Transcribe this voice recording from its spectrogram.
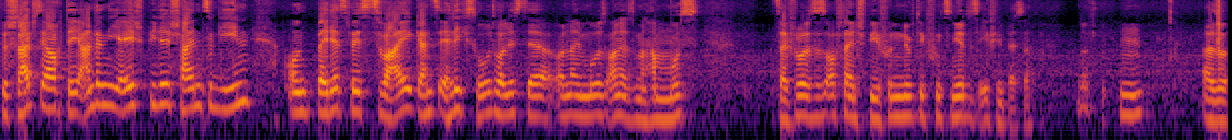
Du schreibst ja auch, die anderen EA-Spiele scheinen zu gehen und bei Dead Space 2, ganz ehrlich, so toll ist der Online-Modus auch nicht, dass man haben muss. Sei froh, dass das Offline-Spiel vernünftig funktioniert, ist eh viel besser. Das stimmt. Also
